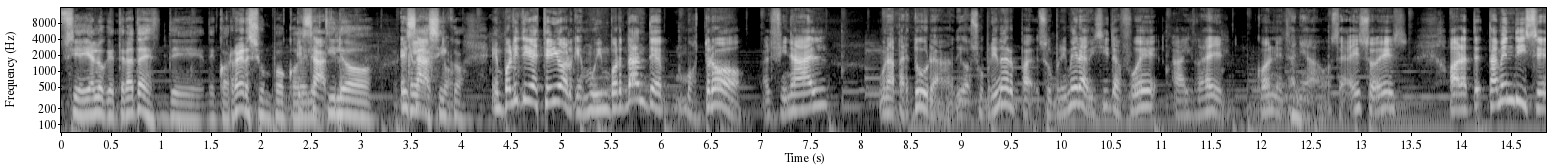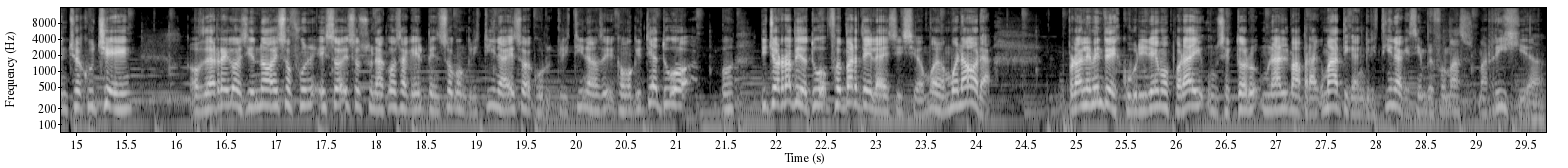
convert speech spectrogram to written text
si hay algo que trata es de, de correrse un poco del estilo Exacto. clásico. En política exterior, que es muy importante, mostró al final una apertura. Digo, su, primer, su primera visita fue a Israel con Netanyahu. O sea, eso es. Ahora, también dicen, yo escuché of the record diciendo, no, eso, fue, eso, eso es una cosa que él pensó con Cristina, eso a Cristina, no sé, como Cristina tuvo, dicho rápido, tuvo, fue parte de la decisión. Bueno, en buena hora. Probablemente descubriremos por ahí un sector, un alma pragmática en Cristina que siempre fue más, más rígida.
